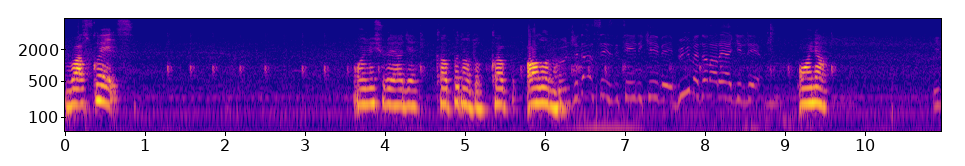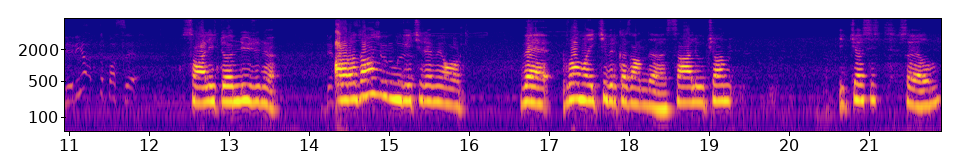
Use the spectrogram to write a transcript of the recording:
Vasquez. Oyna şuraya hadi. Kapın topu kap al onu. Önceden sezdi tehlikeyi ve büyümeden araya girdi. oyna. İleriye attı pası. Salih döndü yüzünü. Defans aradan geçiremiyor ve Roma 2-1 kazandı. Salih Uçan 2 asist sayalım.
